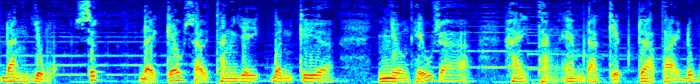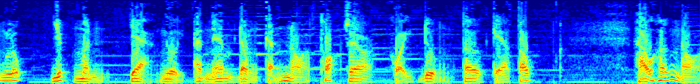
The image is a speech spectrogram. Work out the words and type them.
đang dùng sức để kéo sợi thang dây bên kia. Nhường hiểu ra hai thằng em đã kịp ra tay đúng lúc giúp mình và người anh em đồng cảnh nọ thoát ra khỏi đường tơ kẻ tóc. Hảo hấn nọ,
